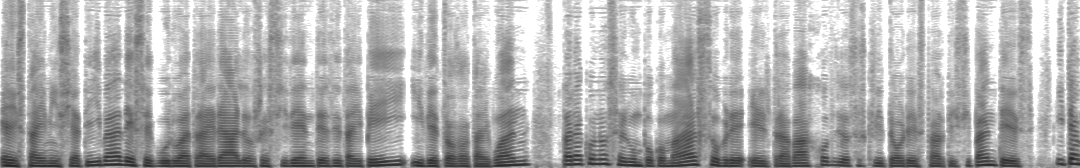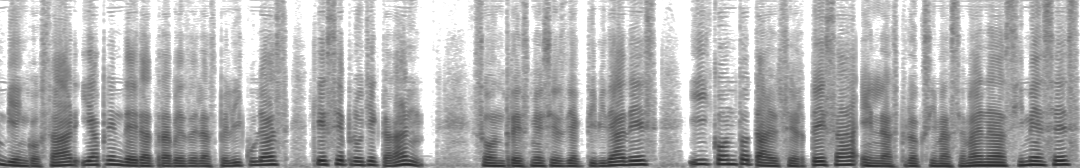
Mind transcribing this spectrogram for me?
Esta iniciativa de seguro atraerá a los residentes de Taipei y de todo Taiwán para conocer un poco más sobre el trabajo de los escritores participantes y también gozar y aprender a través de las películas que se proyectarán. Son tres meses de actividades y con total certeza en las próximas semanas y meses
